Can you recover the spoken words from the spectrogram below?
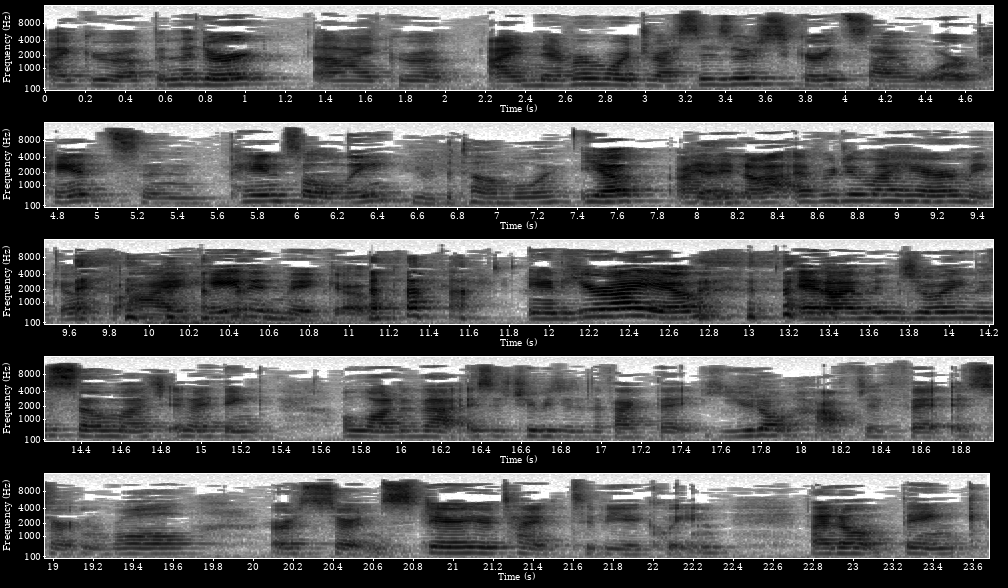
I grew up in the dirt. I grew up. I never wore dresses or skirts. I wore pants and pants only. You were the tomboy. Yep. I did not ever do my hair or makeup. I hated makeup. And here I am, and I'm enjoying this so much. And I think a lot of that is attributed to the fact that you don't have to fit a certain role or a certain stereotype to be a queen. I don't think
